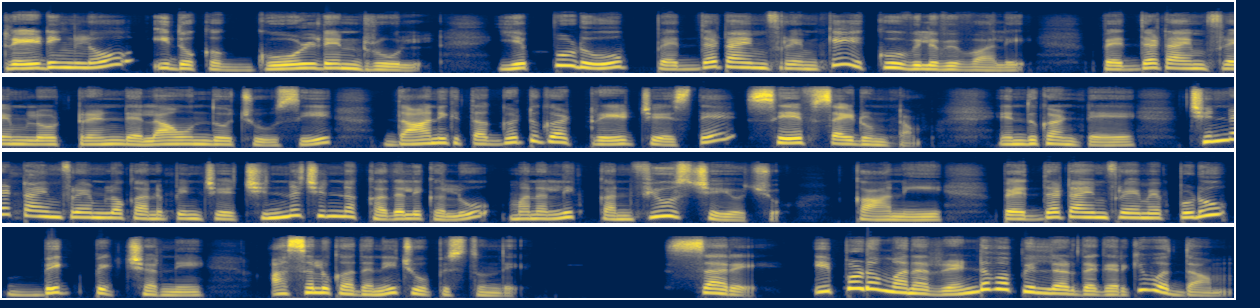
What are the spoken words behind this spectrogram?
ట్రేడింగ్లో ఇదొక గోల్డెన్ రూల్. ఎప్పుడూ పెద్ద టైం ఫ్రేమ్కే ఎక్కువ విలువివ్వాలి. పెద్ద టైం ఫ్రేమ్లో ట్రెండ్ ఎలా ఉందో చూసి దానికి తగ్గట్టుగా ట్రేడ్ చేస్తే సేఫ్ సైడ్ ఉంటాం. ఎందుకంటే చిన్న టైం ఫ్రేమ్లో కనిపించే చిన్న చిన్న కదలికలు మనల్ని కన్ఫ్యూజ్ చేయొచ్చు. కానీ పెద్ద టైం ఫ్రేమ్ ఎప్పుడూ బిగ్ పిక్చర్ని అసలు కదని చూపిస్తుంది. సరే ఇప్పుడు మన రెండవ పిల్లర్ దగ్గరికి వద్దాం.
